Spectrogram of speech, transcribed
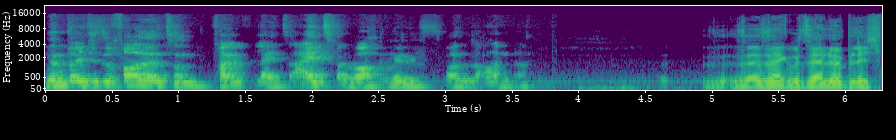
nehmt euch diese Vorsätze und fangt vielleicht ein, zwei Wochen wenigstens mal an. Sehr, sehr gut, sehr löblich.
